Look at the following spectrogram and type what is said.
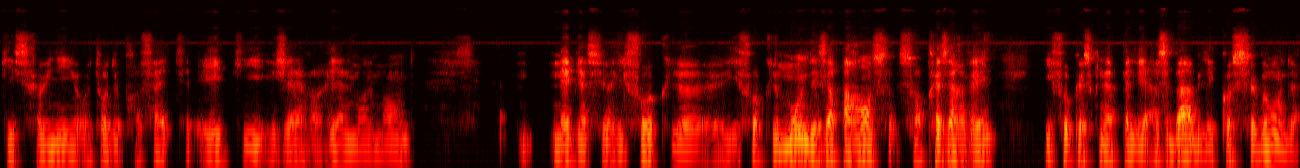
qui se réunit autour du prophète et qui gère réellement le monde. Mais bien sûr, il faut que le, il faut que le monde des apparences soit préservé. Il faut que ce qu'on appelle les asbab, les causes secondes,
